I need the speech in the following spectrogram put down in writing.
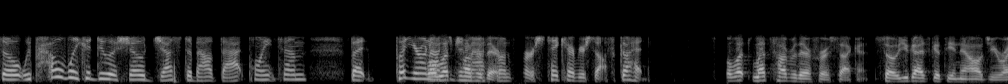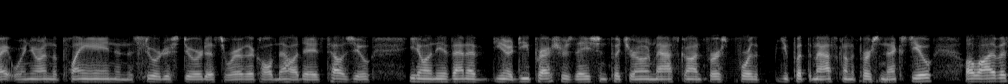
So we probably could do a show just about that point, Tim. But put your own well, oxygen mask on first. Take care of yourself. Go ahead. Well, let, let's hover there for a second. So you guys get the analogy, right? When you're on the plane and the steward or stewardess or whatever they're called nowadays tells you, you know, in the event of you know depressurization, put your own mask on first before the, you put the mask on the person next to you. A lot of us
